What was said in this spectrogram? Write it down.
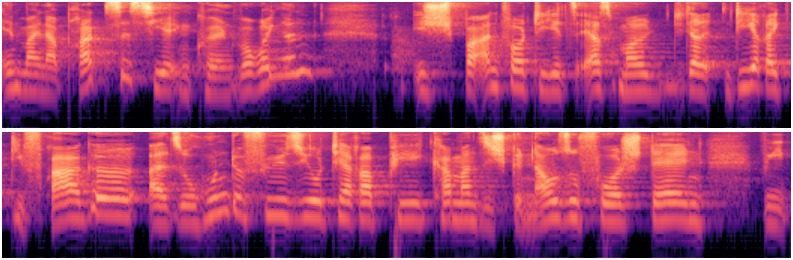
in meiner Praxis hier in Köln-Worringen. Ich beantworte jetzt erstmal direkt die Frage. Also Hundephysiotherapie kann man sich genauso vorstellen wie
